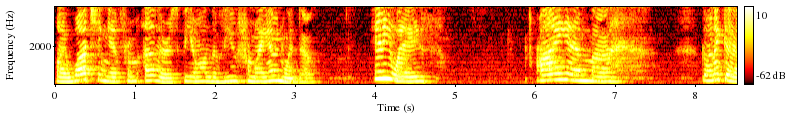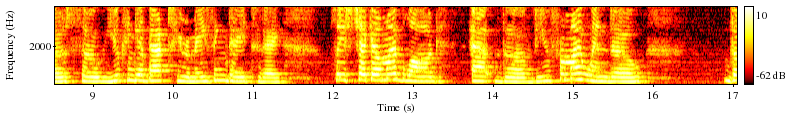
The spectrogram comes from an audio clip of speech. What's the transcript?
by watching it from others beyond the view from my own window. Anyways, I am uh, going to go so you can get back to your amazing day today. Please check out my blog at the view from my window the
